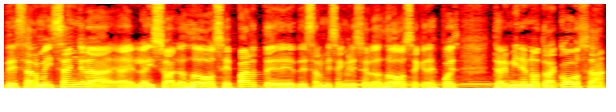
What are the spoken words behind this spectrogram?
Desarme y Sangra lo hizo a los 12, parte de Desarme y Sangra lo hizo a los 12, que después terminó en otra cosa.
